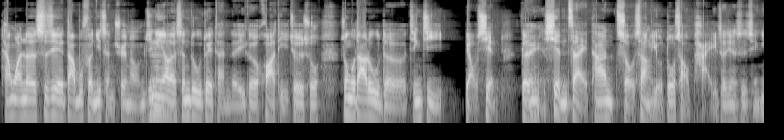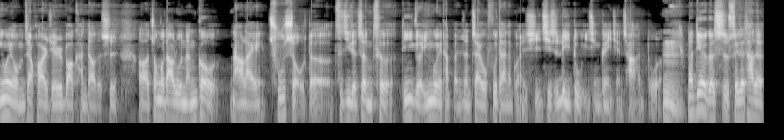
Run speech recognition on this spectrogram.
谈完了世界大部分一整圈呢，我们今天要来深度对谈的一个话题，就是说中国大陆的经济。表现跟现在他手上有多少牌这件事情，因为我们在《华尔街日报》看到的是，呃，中国大陆能够拿来出手的资金的政策，第一个，因为它本身债务负担的关系，其实力度已经跟以前差很多了。嗯，那第二个是随着它的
